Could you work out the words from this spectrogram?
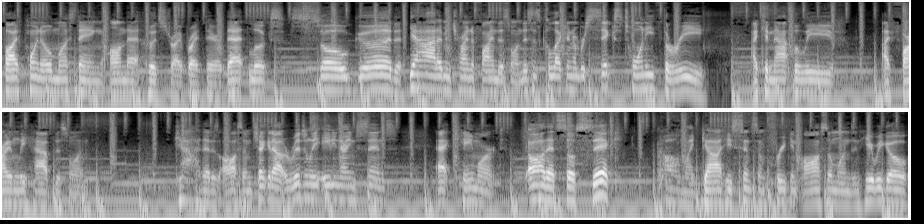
5.0 Mustang on that hood stripe right there. That looks so good. God, I've been trying to find this one. This is collector number 623. I cannot believe I finally have this one. God, that is awesome. Check it out. Originally 89 cents at Kmart. Oh, that's so sick. Oh my God, he sent some freaking awesome ones. And here we go.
